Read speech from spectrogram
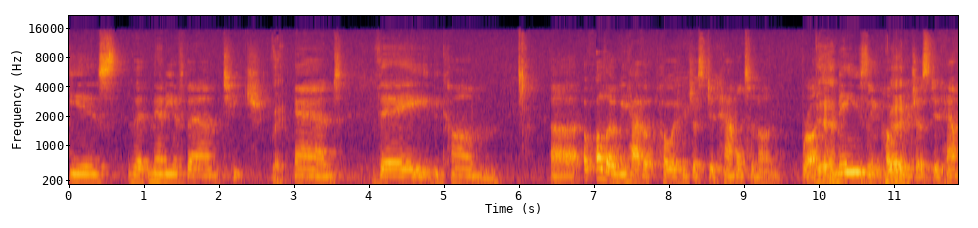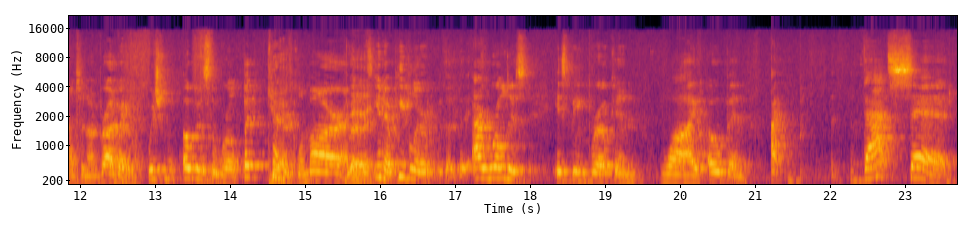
is that many of them teach, Right. and they become. Uh, although we have a poet who just did Hamilton on Broadway, Yeah. amazing poet who just did Hamilton on Broadway, Right. which opens the world. But Kendrick Yeah. Lamar, I mean, Right, you know, people are. Our world is is being broken wide open. I, that said,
